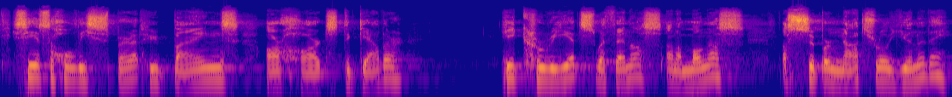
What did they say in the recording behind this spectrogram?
You see, it's the Holy Spirit who binds our hearts together. He creates within us and among us a supernatural unity.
